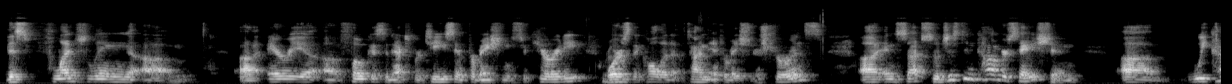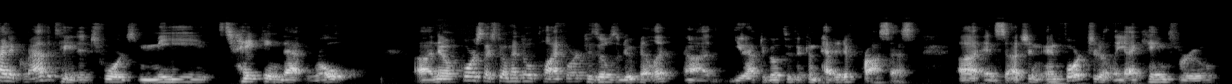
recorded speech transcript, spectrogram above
this fledgling um, uh, area of focus and expertise, information security, or as they call it at the time, information assurance uh, and such. So just in conversation, uh, we kind of gravitated towards me taking that role. Uh, now, of course, I still had to apply for it because it was a new billet. Uh, you have to go through the competitive process uh, and such. And, and, fortunately, I came through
